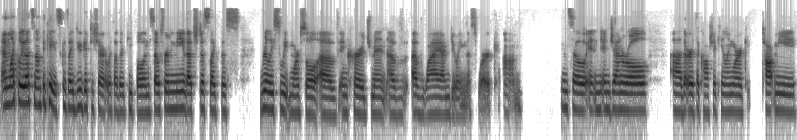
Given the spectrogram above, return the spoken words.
and luckily, that's not the case because I do get to share it with other people. And so for me, that's just like this really sweet morsel of encouragement of of why I'm doing this work. Um, and so, in in general, uh, the Earth Akashic healing work taught me.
